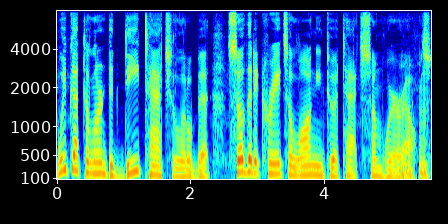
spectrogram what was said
we've got to learn to detach a little bit so that it creates a longing to attach somewhere mm-hmm. else.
